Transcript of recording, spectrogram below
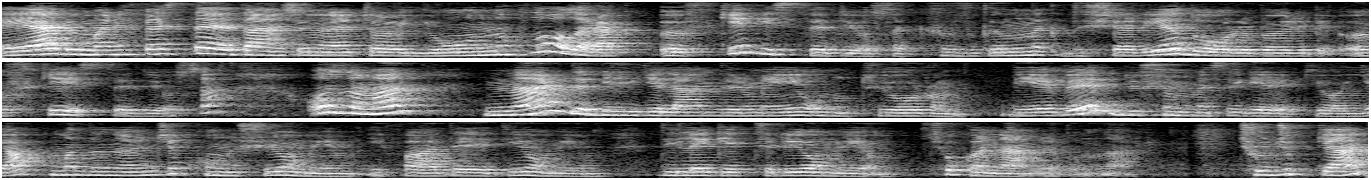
Eğer bir manifeste eden jeneratör yoğunluklu olarak öfke hissediyorsa, kızgınlık dışarıya doğru böyle bir öfke hissediyorsa o zaman nerede bilgilendirmeyi unutuyorum diye bir düşünmesi gerekiyor. Yapmadan önce konuşuyor muyum, ifade ediyor muyum, dile getiriyor muyum? Çok önemli bunlar. Çocukken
